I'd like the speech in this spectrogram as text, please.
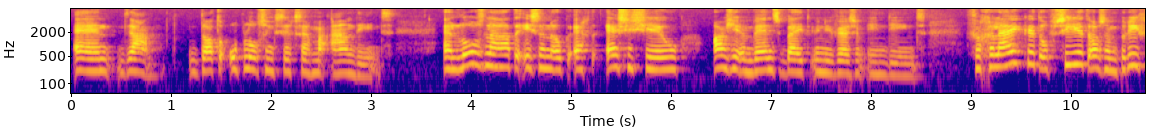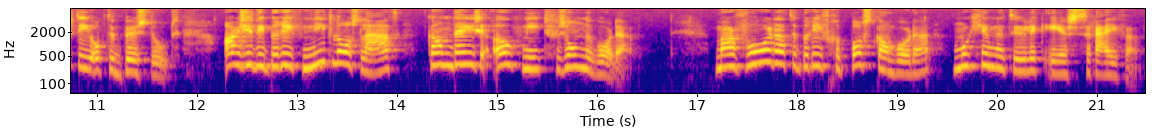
En ja, dat de oplossing zich zeg maar aandient. En loslaten is dan ook echt essentieel als je een wens bij het universum indient. Vergelijk het of zie het als een brief die je op de bus doet. Als je die brief niet loslaat, kan deze ook niet verzonden worden. Maar voordat de brief gepost kan worden, moet je hem natuurlijk eerst schrijven.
